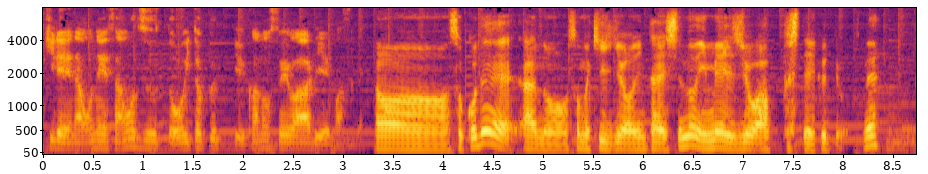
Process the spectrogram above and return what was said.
綺麗なお姉さんをずっと置いとくっていう可能性はあり得ますね。ああ、そこで、あの、その企業に対してのイメージをアップしていくっていうことですね。うん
